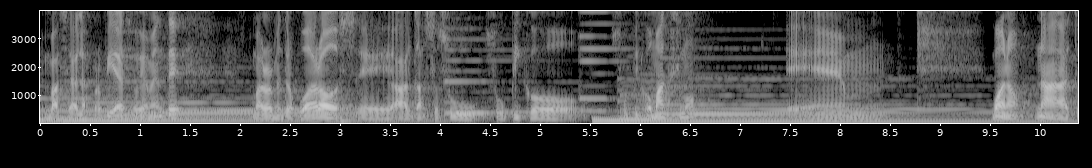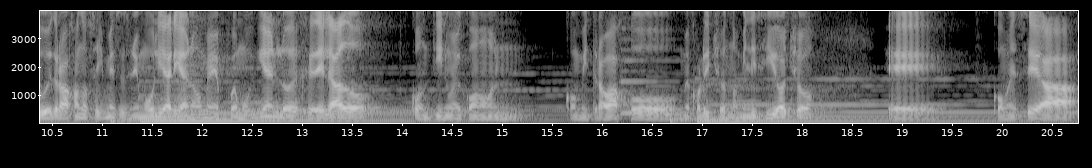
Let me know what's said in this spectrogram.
en base a las propiedades obviamente. El valor metros cuadrados alcanzó su, su, pico, su pico máximo. Bueno, nada, estuve trabajando seis meses en inmobiliaria, no me fue muy bien, lo dejé de lado, continué con, mi trabajo, mejor dicho, en 2018. Eh, comencé a...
